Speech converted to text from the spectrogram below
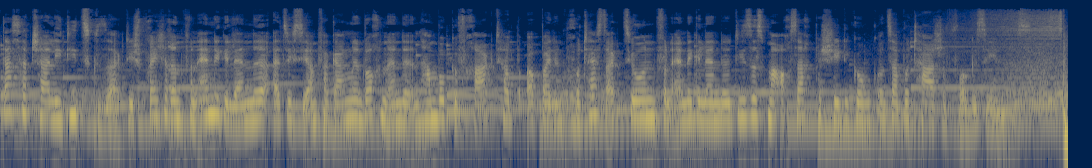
Das hat Charlie Dietz gesagt, die Sprecherin von Ende Gelände, als ich sie am vergangenen Wochenende in Hamburg gefragt habe, ob bei den Protestaktionen von Ende Gelände dieses Mal auch Sachbeschädigung und Sabotage vorgesehen ist.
